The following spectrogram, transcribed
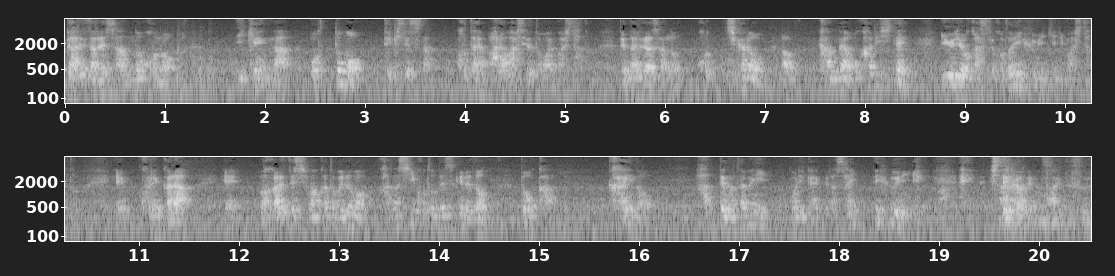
誰々さんのこの意見が最も適切な答えを表していると思いましたとで成田さんの力を考えをお借りして有料化することに踏み切りましたとえこれからえ別れてしまう方もいるのは悲しいことですけれどどうか会の発展のためにご理解くださいっていうふうにしてるわけです。うまいですね。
